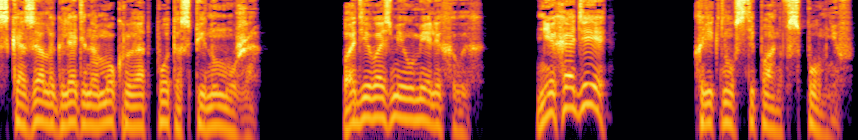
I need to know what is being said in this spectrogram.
сказала, глядя на мокрую от пота спину мужа. «Поди возьми у Мелеховых». «Не ходи!» — крикнул Степан, вспомнив.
